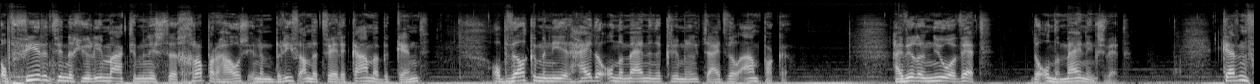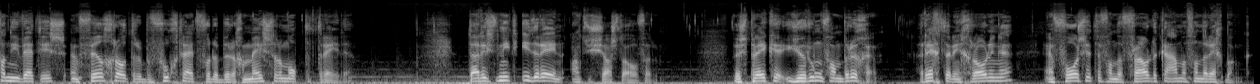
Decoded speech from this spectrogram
Op 24 juli maakte minister Grapperhaus in een brief aan de Tweede Kamer bekend op welke manier hij de ondermijnende criminaliteit wil aanpakken. Hij wil een nieuwe wet, de ondermijningswet. Kern van die wet is een veel grotere bevoegdheid voor de burgemeester om op te treden. Daar is niet iedereen enthousiast over. We spreken Jeroen van Brugge, rechter in Groningen en voorzitter van de Fraudekamer van de rechtbank.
